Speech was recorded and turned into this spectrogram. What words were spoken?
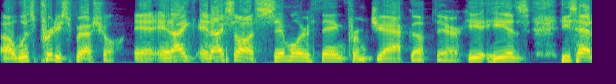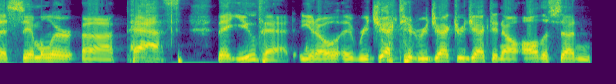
uh, was pretty special, and, and, I and I saw a similar thing from Jack up there. He he is he's had a similar uh, path that you've had. You know, rejected, reject, rejected. Now all of a sudden,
